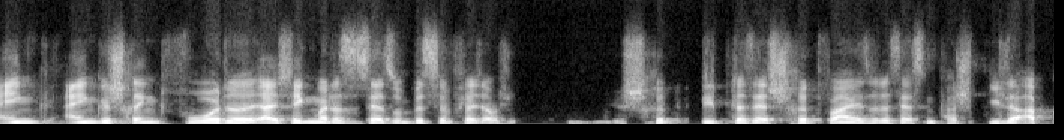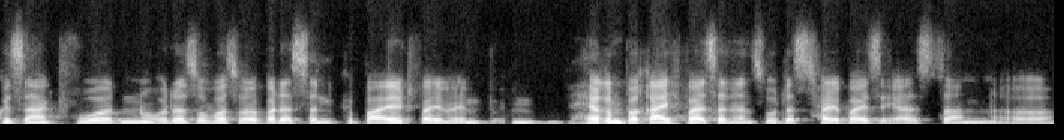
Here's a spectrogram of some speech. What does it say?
ein, eingeschränkt wurde. Ich denke mal, das ist ja so ein bisschen vielleicht auch Schritt, lief das erst schrittweise, dass erst ein paar Spiele abgesagt wurden oder sowas, oder war das dann geballt? Weil im, im Herrenbereich war es ja dann so, dass teilweise erst dann äh,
